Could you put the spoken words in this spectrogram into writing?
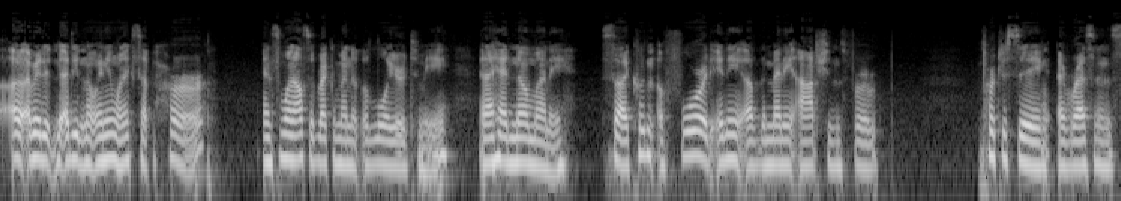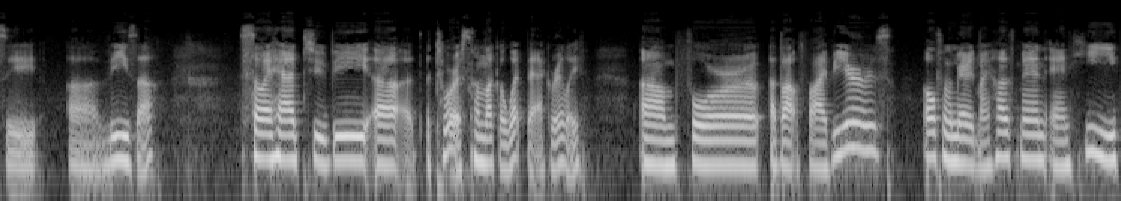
Uh, I mean, I didn't know anyone except her, and someone else had recommended a lawyer to me, and I had no money, so I couldn't afford any of the many options for purchasing a residency uh, visa. So I had to be a, a tourist, kind of like a wetback, really, um, for about five years. Ultimately, married my husband, and he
